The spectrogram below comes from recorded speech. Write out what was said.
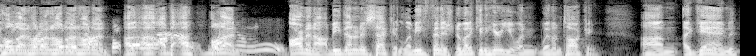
hold on, hold on, hold on, uh, uh, uh, hold on. I'll- I'll- I'll- I'll- hold What on. Armin, I'll be done in a second. Let me finish. Nobody can hear you when, when I'm talking. Um, again,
